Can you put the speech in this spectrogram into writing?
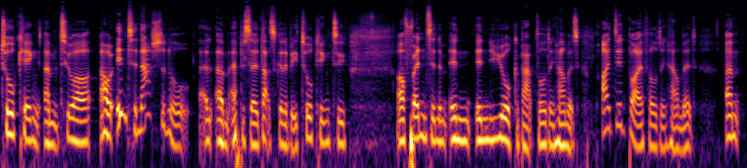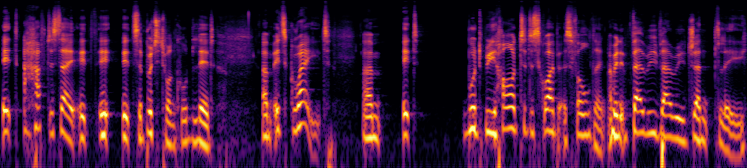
talking um, to our, our international uh, um, episode. That's going to be talking to our friends in, in in New York about folding helmets. I did buy a folding helmet. Um, it I have to say it, it it's a British one called Lid. Um, it's great. Um, would be hard to describe it as folding. I mean, it very, very gently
